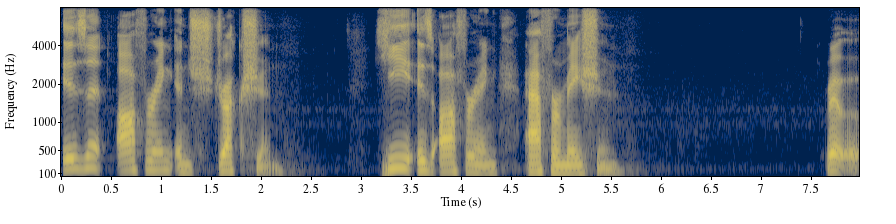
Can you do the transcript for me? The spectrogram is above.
isn't offering instruction. He is offering affirmation. Uh,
